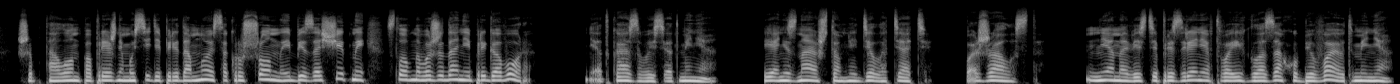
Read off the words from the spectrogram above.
— шептал он, по-прежнему сидя передо мной, сокрушенный и беззащитный, словно в ожидании приговора. «Не отказывайся от меня. Я не знаю, что мне делать, Тяти. Пожалуйста. Ненависть и презрение в твоих глазах убивают меня».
